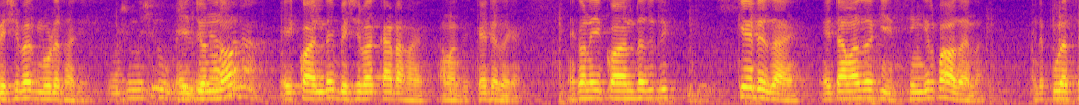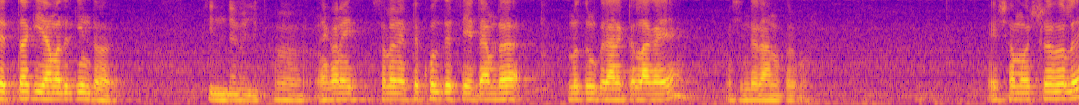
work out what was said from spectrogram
বেশিরভাগ লোডে থাকে। এই জন্য এই কয়েলটাই বেশিরভাগ কাটা হয় আমাদের কেটে থাকে। এখন এই কয়েলটা যদি কেটে যায়। এটা আমাদের কি সিঙ্গেল পাওয়া যায় না? এটা পুরো সেটটা কি আমাদের কিনতে হবে? তিনটা মিলে। হুম এখন এই সোলানেটটা খুলতেছি এটা আমরা নতুন করে আরেকটা লাগাইয়ে মেশিনটা রান করব। এই সমস্যা হলে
